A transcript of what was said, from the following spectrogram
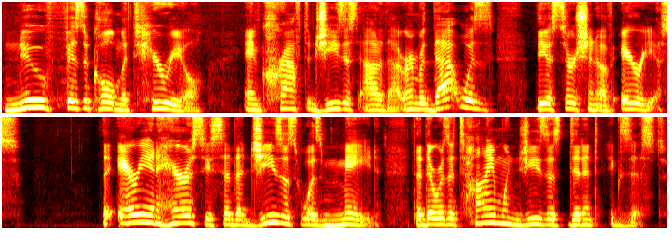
new physical material and craft Jesus out of that. Remember, that was the assertion of Arius. The Arian heresy said that Jesus was made, that there was a time when Jesus didn't exist.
